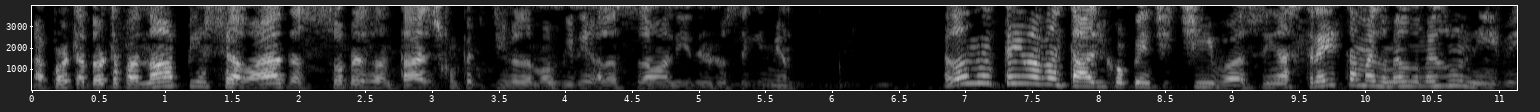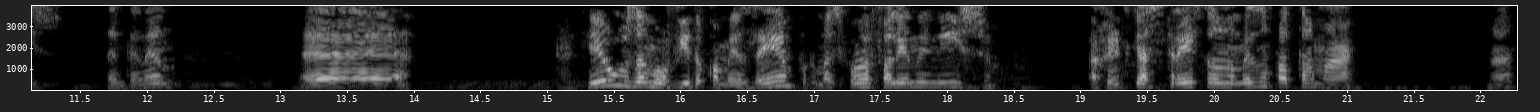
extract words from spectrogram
A portador está falando uma pincelada sobre as vantagens competitivas da Movida em relação a líderes do segmento. Ela não tem uma vantagem competitiva, assim, as três estão mais ou menos no mesmo nível, tá entendendo? É... Eu uso a Movida como exemplo, mas como eu falei no início, acredito que as três estão no mesmo patamar. Né?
